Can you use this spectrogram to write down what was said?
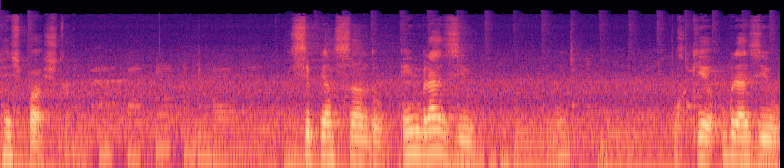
resposta se pensando em Brasil, né? porque o Brasil,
